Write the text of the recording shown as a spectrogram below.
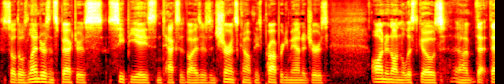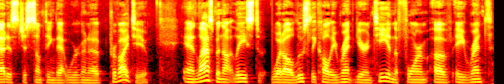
So those lenders, inspectors, CPAs and tax advisors, insurance companies, property managers, on and on the list goes. Uh, that that is just something that we're going to provide to you. And last but not least, what I'll loosely call a rent guarantee in the form of a rent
